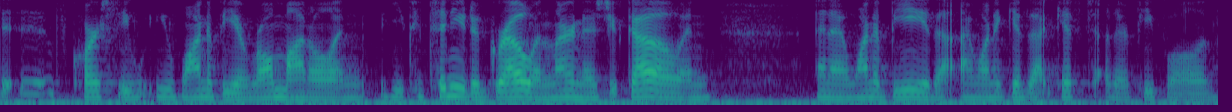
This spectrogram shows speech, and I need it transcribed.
eh, of course you, you want to be a role model and you continue to grow and learn as you go. And, and I want to be that, I want to give that gift to other people of,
